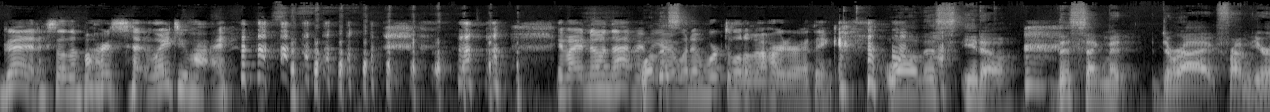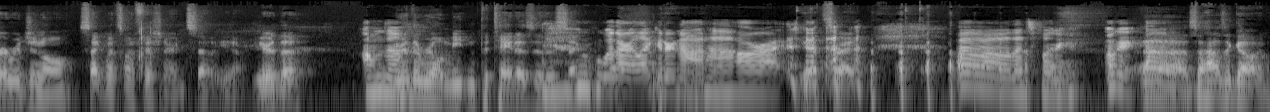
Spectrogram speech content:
good. So the bar's set way too high. if I had known that, maybe Well, this- I would have worked a little bit harder, I think. Well, this, you know, this segment derived from your original segments on Fish Nerds. So, you know, you're the I'm the, you're the real meat and potatoes of this segment. whether I like it or not, huh? All right. That's right. oh, that's funny. Okay. Um, Uh, so how's it going?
